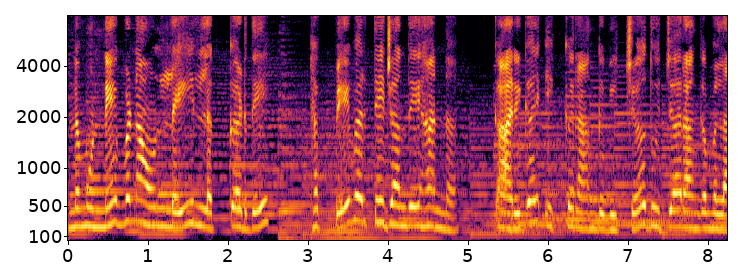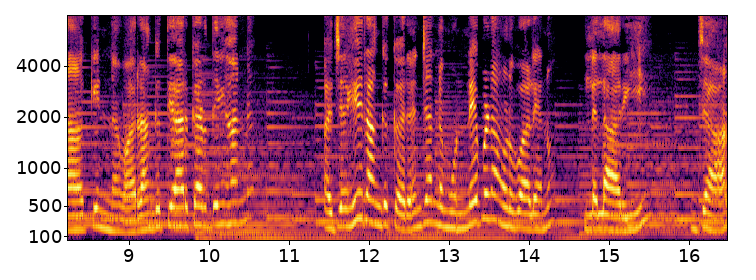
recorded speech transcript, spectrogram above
ਨਮੂਨੇ ਬਣਾਉਣ ਲਈ ਲੱਕੜ ਦੇ ਠੱਪੇ ਵਰਤੇ ਜਾਂਦੇ ਹਨ। ਕਾਰੀਗਰ ਇੱਕ ਰੰਗ ਵਿੱਚ ਦੂਜਾ ਰੰਗ ਮਿਲਾ ਕੇ ਨਵਾਂ ਰੰਗ ਤਿਆਰ ਕਰਦੇ ਹਨ। ਅਜਿਹੇ ਰੰਗ ਕਰਨ ਜਾਂ ਨਮੂਨੇ ਬਣਾਉਣ ਵਾਲਿਆਂ ਨੂੰ ਲਲਾਰੀ ਜਾਂ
